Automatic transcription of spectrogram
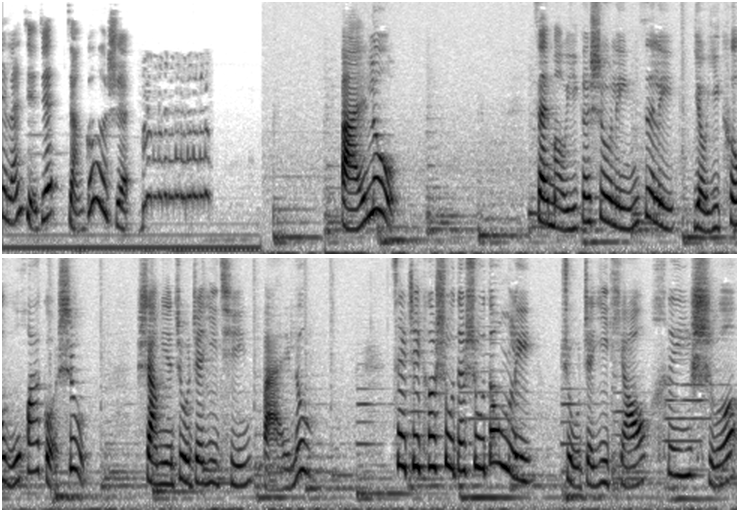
叶兰姐姐讲故事。白鹭在某一个树林子里，有一棵无花果树，上面住着一群白鹭。在这棵树的树洞里，住着一条黑蛇。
